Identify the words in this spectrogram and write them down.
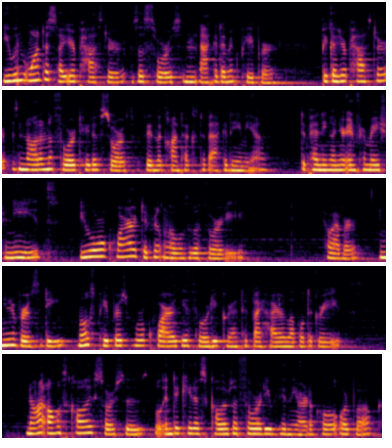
you wouldn't want to cite your pastor as a source in an academic paper because your pastor is not an authoritative source within the context of academia. Depending on your information needs, you will require different levels of authority. However, in university, most papers will require the authority granted by higher level degrees. Not all scholarly sources will indicate a scholar's authority within the article or book,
